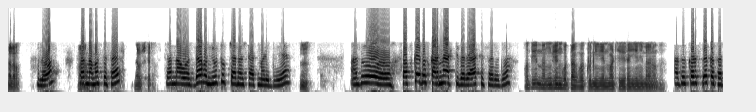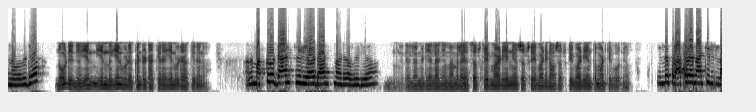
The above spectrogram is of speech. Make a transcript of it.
ಹಲೋ. ಹಲೋ. Sir hello. ನಮಸ್ತೆ ಸರ್. ನಮಸ್ಕಾರ. ಸರ್ ನಾವು ಹೊಸದಾಗ ಒಂದು ಯೂಟ್ಯೂಬ್ ಚಾನಲ್ ಸ್ಟಾರ್ಟ್ ಮಾಡಿದ್ವಿ. ಹ್ಞೂ ಅದು ಸಬ್ಸ್ಕ್ರೈಬರ್ಸ್ ಕಡಿಮೆ ಆಗ್ತಿದ್ದಾರೆ ಯಾಕೆ ಸರ್ ಅದು? ಅದೇನು ನಂಗೆ ಹೆಂಗೆ ಗೊತ್ತಾಗಬೇಕು? ನೀವು ಏನು ಮಾಡ್ತಿದ್ದೀರಾ ಏನಿಲ್ಲ ಅನ್ನೋದು. ಅದು ಕಳಿಸ್ಬೇಕಾ ಸರ್ ನಾವು ವಿಡಿಯೋ ನೋಡಿ ನೀವು ಏನು ಏನು ಏನು ವಿಡಿಯೋ ಕಂಟೆಂಟ್ ಹಾಕ್ತೀರಾ ಏನು ವಿಡಿಯೋ ಹಾಕ್ತೀರಾ ನೀವು? ಅಂದ್ರೆ ಮಕ್ಕಳು ಡ್ಯಾನ್ಸ್ ವಿಡಿಯೋ ಡ್ಯಾನ್ಸ್ ಮಾಡಿರೋ ವಿಡಿಯೋ ಹ್ಮ್, ಇದೆಲ್ಲ ನಡೆಯಲ್ಲ. ನೀವು ಆಮೇಲೆ ಸಬ್ಸ್ಕ್ರೈಬ್ ಮಾಡಿ ನೀವು ಸಬ್ಸ್ಕ್ರೈಬ್ ಮಾಡಿ ನಾವು ಸಬ್ಸ್ಕ್ರೈಬ್ ಮಾಡಿ ಅಂತ ಮಾಡ್ತಿರ್ಬೋದು ನೀವು. ಇಲ್ಲ ಸರ್ ಆ ಥರ ಏನು ಹಾಕಿರಲಿಲ್ಲ.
